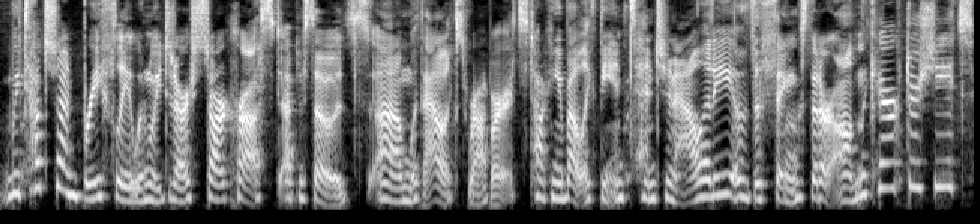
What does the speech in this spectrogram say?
We touched on briefly when we did our star-crossed episodes um, with Alex Roberts, talking about like the intentionality of the things that are on the character sheet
